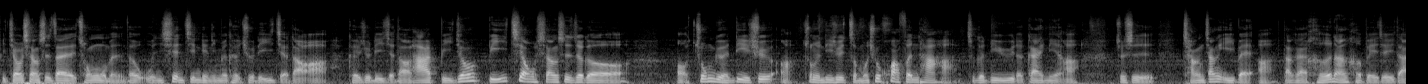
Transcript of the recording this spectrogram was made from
比较像是在从我们的文献经典里面可以去理解到啊，可以去理解到它比较比较像是这个。哦，中原地区啊，中原地区怎么去划分它哈？这个地域的概念啊，就是长江以北啊，大概河南、河北这一带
